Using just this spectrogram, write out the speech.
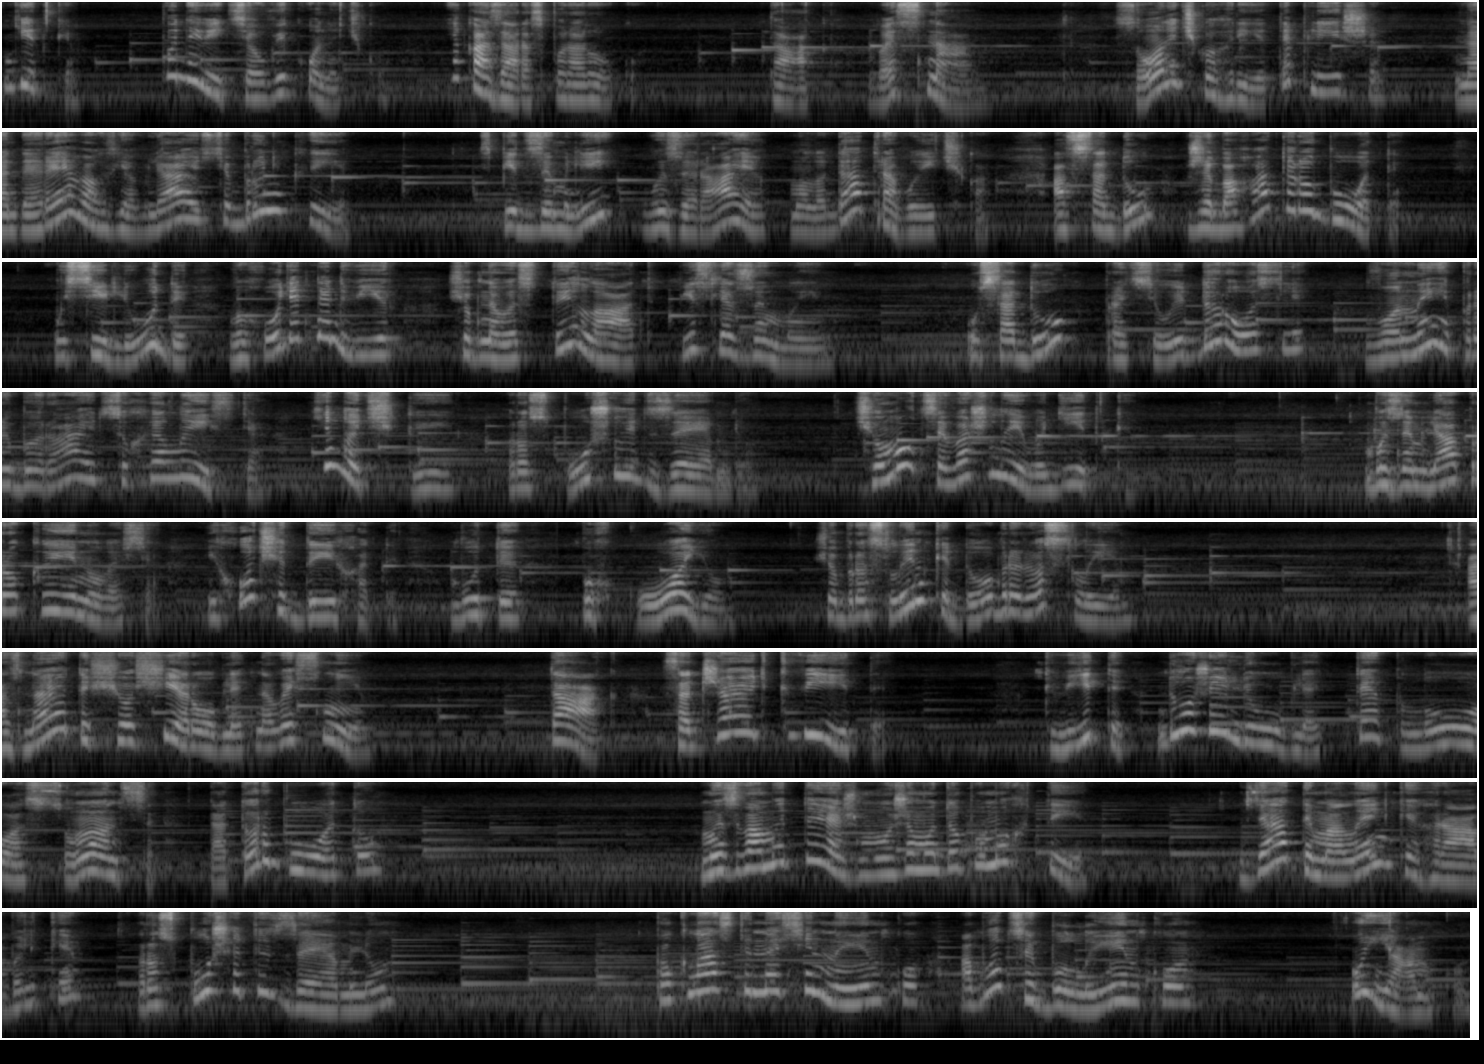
Дітки, подивіться у віконечко, яка зараз пора року. Так, весна. Сонечко гріє тепліше. На деревах з'являються бруньки. З-під землі визирає молода травичка, а в саду вже багато роботи. Усі люди виходять на двір, щоб навести лад після зими. У саду працюють дорослі. Вони прибирають сухе листя, гілочки, розпушують землю. Чому це важливо, дітки? Бо земля прокинулася і хоче дихати, бути пухкою, щоб рослинки добре росли. А знаєте, що ще роблять навесні? Так, саджають квіти. Квіти дуже люблять тепло, сонце та турботу. Ми з вами теж можемо допомогти. Взяти маленькі грабельки, розпушити землю, покласти насінинку або цибулинку у ямку,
